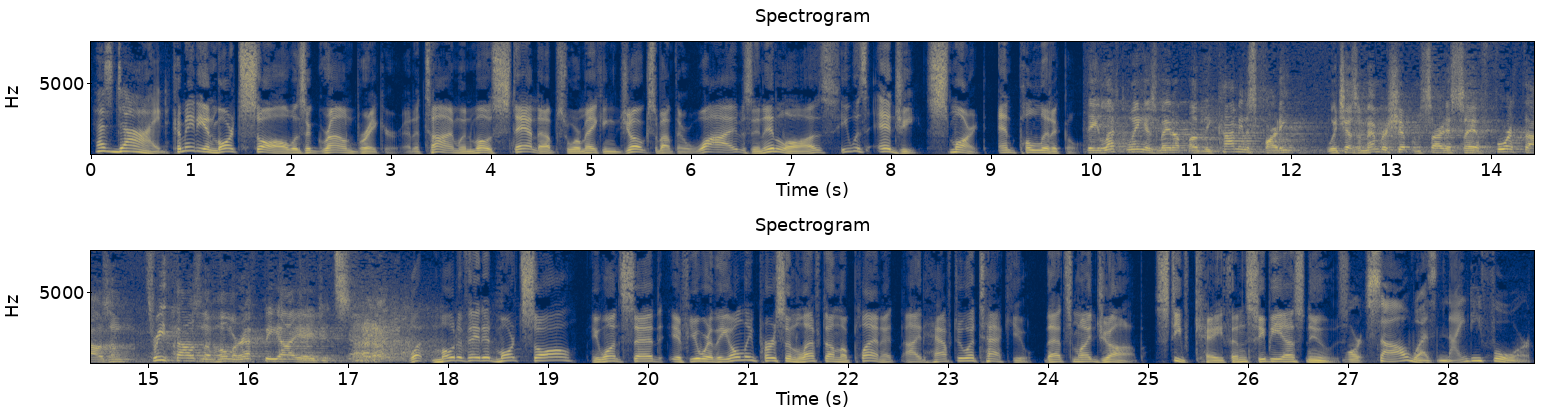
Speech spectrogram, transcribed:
has died. Comedian Mort Sahl was a groundbreaker. At a time when most stand ups were making jokes about their wives and in laws, he was edgy, smart, and political. The left wing is made up of the Communist Party, which has a membership, I'm sorry to say, of 4,000, 3,000 of whom are FBI agents. What motivated Mort Sahl? He once said, If you were the only person left on the planet, I'd have to attack you. That's my job. Steve Kathan, CBS News. Mort Sahl was 94.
